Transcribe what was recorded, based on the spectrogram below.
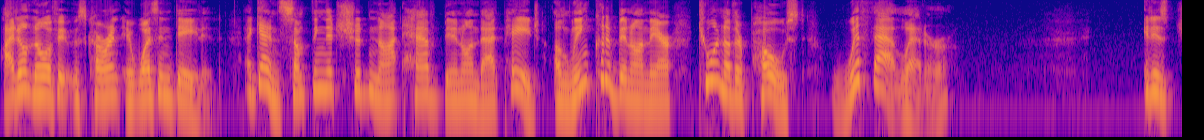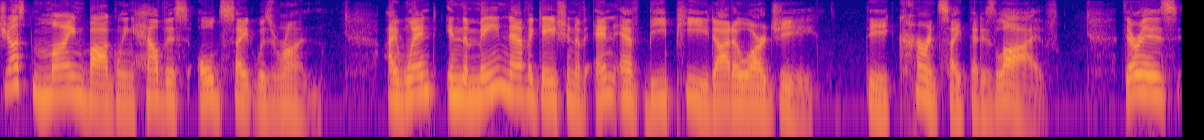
I don't know if it was current, it wasn't dated. Again, something that should not have been on that page. A link could have been on there to another post with that letter. It is just mind boggling how this old site was run. I went in the main navigation of nfbp.org, the current site that is live. There is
